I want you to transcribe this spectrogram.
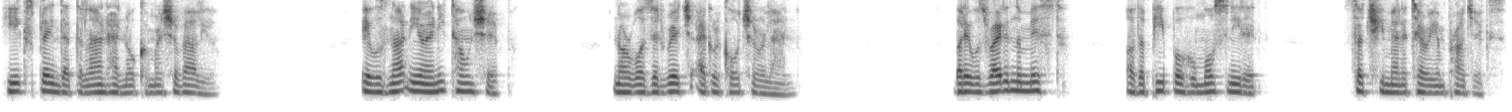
he explained that the land had no commercial value. It was not near any township, nor was it rich agricultural land. But it was right in the midst of the people who most needed such humanitarian projects.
